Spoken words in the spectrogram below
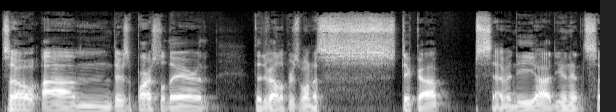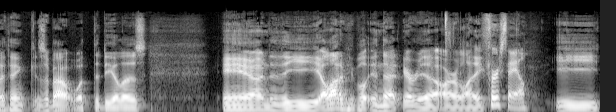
So um, there's a parcel there. The developers want to stick up 70 odd units, I think, is about what the deal is. And the a lot of people in that area are like For sale. e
